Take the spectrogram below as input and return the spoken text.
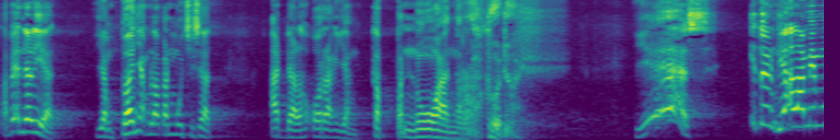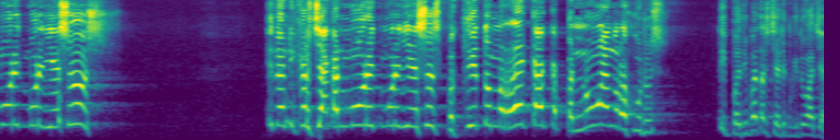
Tapi Anda lihat, yang banyak melakukan mujizat adalah orang yang kepenuhan Roh Kudus. Yes, itu yang dialami murid-murid Yesus. Itu yang dikerjakan murid-murid Yesus. Begitu mereka kepenuhan roh kudus. Tiba-tiba terjadi begitu aja.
